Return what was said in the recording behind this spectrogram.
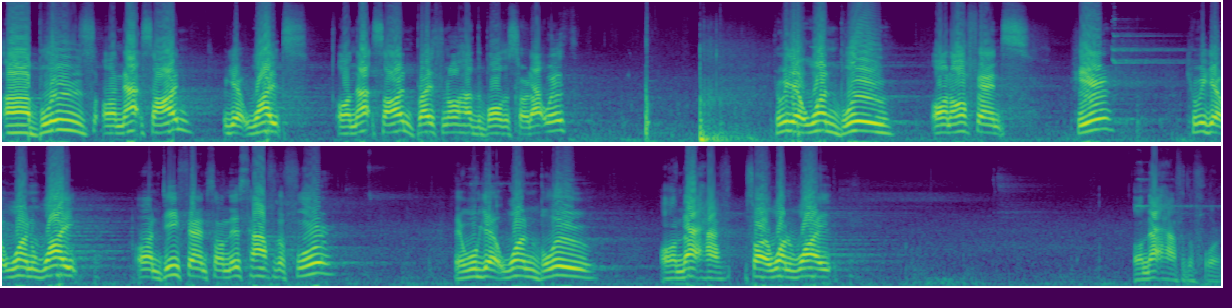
uh, blues on that side? We get whites on that side. Braith and all have the ball to start out with. Can we get one blue on offense here? Can we get one white on defense on this half of the floor? And we'll get one blue on that half, sorry, one white on that half of the floor.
